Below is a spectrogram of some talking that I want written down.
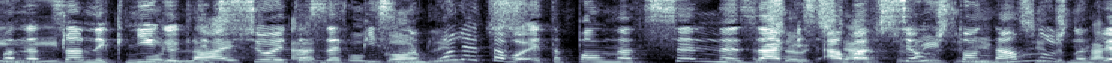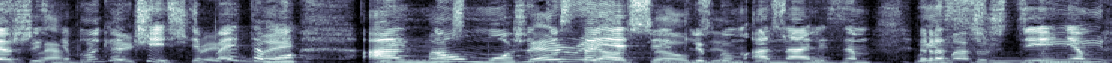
полноценной книгой, где все это записано. Более того, это полноценная запись обо всем, что нам нужно для жизни благочестия. Поэтому оно может устоять перед любым анализом, рассуждением,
